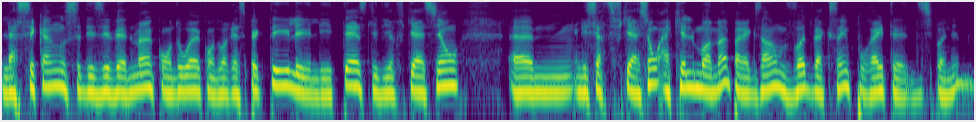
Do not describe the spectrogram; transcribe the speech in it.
la séquence des événements qu'on doit, qu'on doit respecter, les, les, tests, les vérifications, euh, les certifications, à quel moment, par exemple, votre vaccin pourrait être disponible?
